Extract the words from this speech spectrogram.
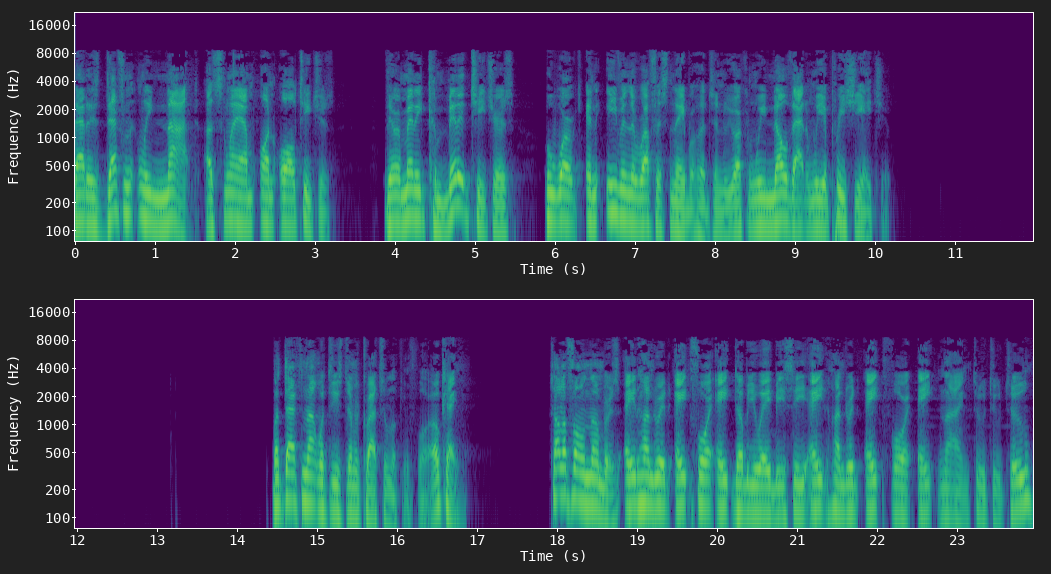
that is definitely not a slam on all teachers. There are many committed teachers who work in even the roughest neighborhoods in New York, and we know that and we appreciate you. But that's not what these Democrats are looking for. Okay. Telephone numbers 800 848 WABC, 800 848 9222.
